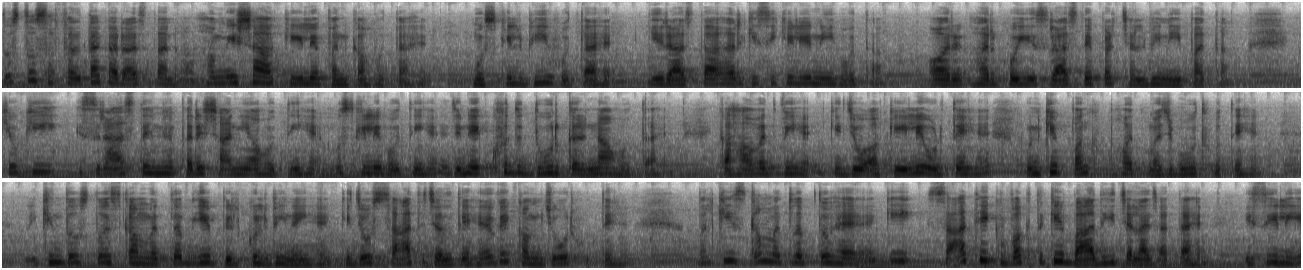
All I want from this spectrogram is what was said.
दोस्तों, सफलता का रास्ता ना हमेशा अकेलेपन का होता है। मुश्किल भी होता है। ये रास्ता हर किसी के लिए नहीं होता और हर कोई इस रास्ते पर चल भी नहीं पाता। क्योंकि इस रास्ते में परेशानियाँ होती हैं, मुश्किलें होती हैं, जिन्हें खुद दूर करना होता है। कहावत भी है कि जो अकेले उड़ते हैं, उनके पंख बहुत मज़बूत होते हैं। लेकिन दोस्तों, इसका मतलब ये बिल्कुल भी नहीं है कि जो साथ चलते हैं, वे कमज़ोर होते हैं। बल्कि इसका मतलब तो है कि साथ एक वक्त के बाद ही चला जाता है। इसीलिए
